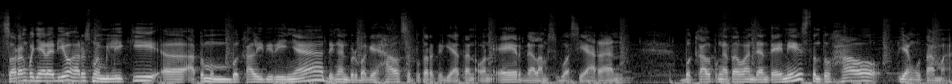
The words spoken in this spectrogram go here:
Seorang penyiar radio harus memiliki uh, atau membekali dirinya dengan berbagai hal seputar kegiatan on air dalam sebuah siaran. Bekal pengetahuan dan teknis tentu hal yang utama.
